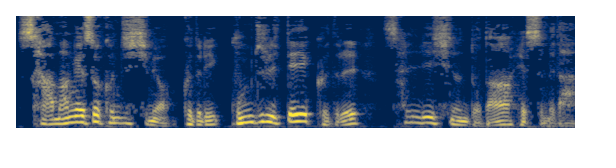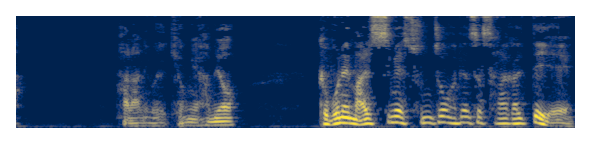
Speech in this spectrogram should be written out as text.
사망에서 건지시며 그들이 굶주릴 때에 그들을 살리시는도다 했습니다. 하나님을 경외하며 그분의 말씀에 순종하면서 살아갈 때에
